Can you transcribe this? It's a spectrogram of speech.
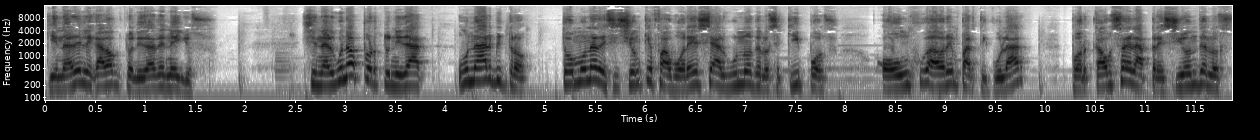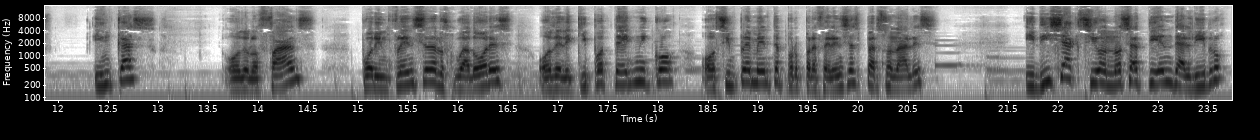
quien ha delegado autoridad en ellos. Si en alguna oportunidad un árbitro toma una decisión que favorece a alguno de los equipos o un jugador en particular, por causa de la presión de los incas o de los fans, por influencia de los jugadores o del equipo técnico o simplemente por preferencias personales, y dicha acción no se atiende al libro,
